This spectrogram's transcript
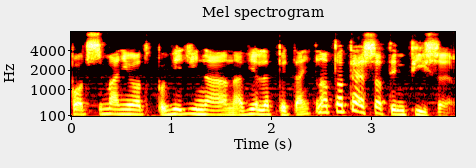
po otrzymaniu odpowiedzi na, na wiele pytań, no to też o tym piszę.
